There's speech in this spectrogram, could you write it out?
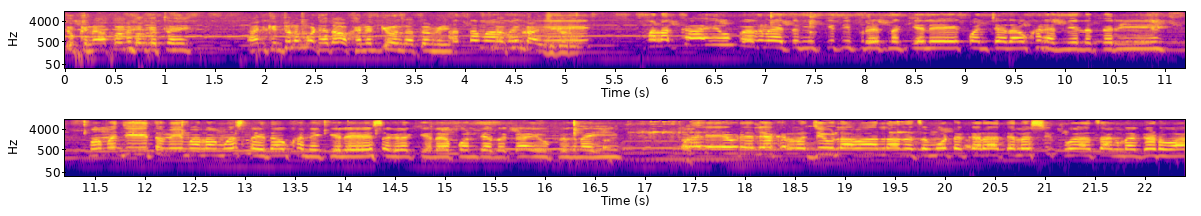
दुखणं आपण बघतोय. आणखीन तुला मोठ्या दवाखान्यात घेऊन जातो मी. नको काळजी करू. मला काही उपयोग नाही. तुम्ही किती प्रयत्न केले कोणत्या दवाखान्यात नेलं तरी. मग म्हणजे तुम्ही मला मस्त दवाखाने केले सगळं केलं पण त्याचा काही उपयोग नाही. माझ्या एवढ्या लेकराला जीव लावा लहानाचं मोठं करा त्याला शिकवा चांगला घडवा.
